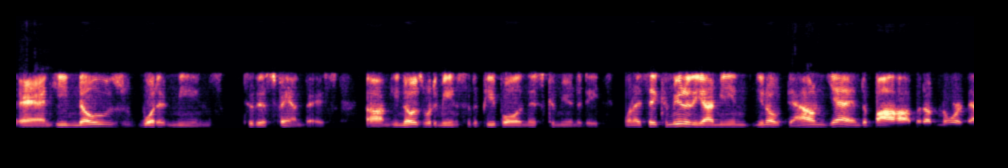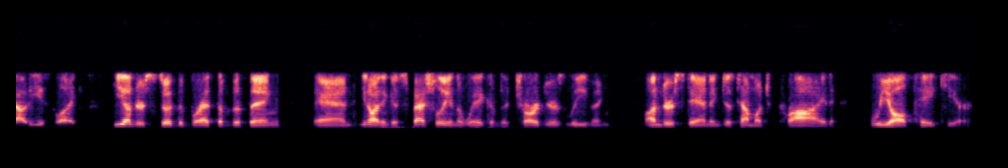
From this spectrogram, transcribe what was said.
And he knows what it means to this fan base. Um, he knows what it means to the people in this community. When I say community, I mean, you know, down, yeah, into Baja, but up north, out east, like he understood the breadth of the thing. And, you know, I think especially in the wake of the Chargers leaving, understanding just how much pride we all take here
